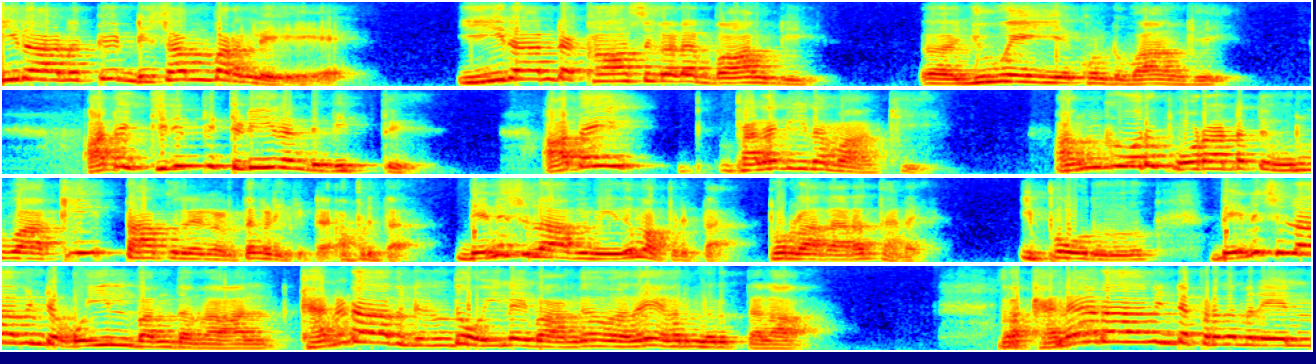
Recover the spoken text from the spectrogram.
ஈரானுக்கு டிசம்பர்லேயே ஈரான் காசுகளை வாங்கி யுஏஇயை கொண்டு வாங்கி அதை திருப்பி திடீரென்று வித்து அதை பலவீனமாக்கி அங்கு ஒரு போராட்டத்தை உருவாக்கி தாக்குதலை நடத்த வெளிக்கிட்டார் அப்படித்தான். வெனிசுலாவு மீதும் அப்படித்தான். பொருளாதார தடை. இப்போது வெனிசுலாவின் ஒயில் வந்ததால் கனடாவிலிருந்து ஒயிலை வாங்குவதை அவர் நிறுத்தலாம். கனடாவின் பிரதமர் என்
